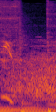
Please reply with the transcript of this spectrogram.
Peace.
